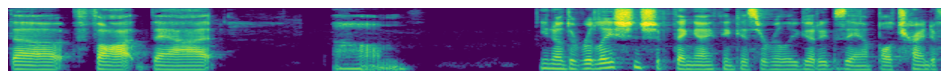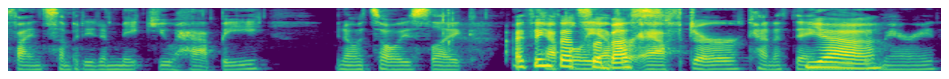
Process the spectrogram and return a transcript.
the thought that um, you know the relationship thing. I think is a really good example. Trying to find somebody to make you happy. You know, it's always like I think that's the best after kind of thing. Yeah, married.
